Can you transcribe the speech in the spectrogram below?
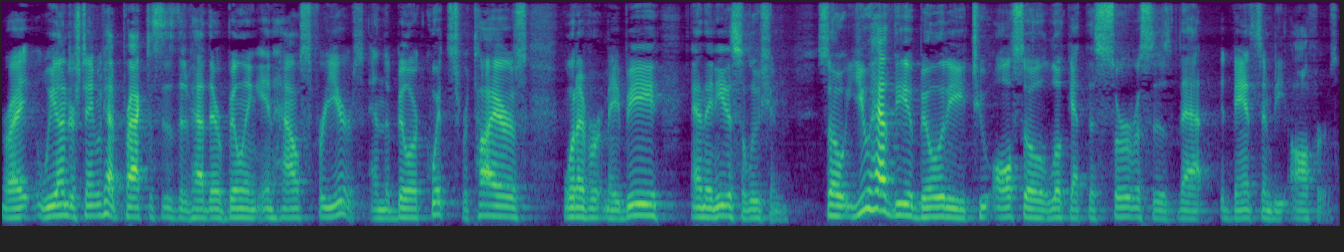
right? We understand we've had practices that have had their billing in house for years, and the biller quits, retires, whatever it may be, and they need a solution. So you have the ability to also look at the services that Advanced MD offers.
